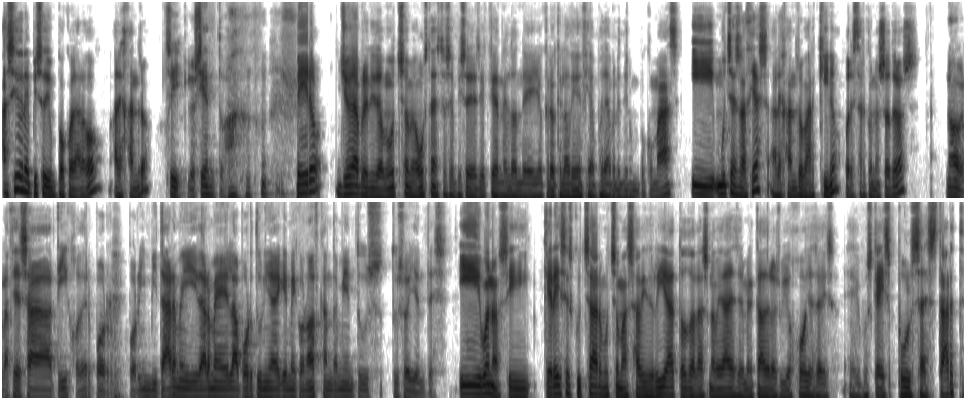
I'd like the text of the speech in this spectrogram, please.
Ha sido un episodio un poco largo, Alejandro. Sí, lo siento. Pero yo he aprendido mucho, me gustan estos episodios de Kernel donde yo creo que la audiencia puede aprender un poco más. Y muchas gracias, Alejandro Marquino, por estar con nosotros. No, gracias a ti, joder, por, por, invitarme y darme la oportunidad de que me conozcan también tus, tus oyentes. Y bueno, si queréis escuchar mucho más sabiduría, todas las novedades del mercado de los videojuegos, ya sabéis, eh, buscáis Pulsa Start,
